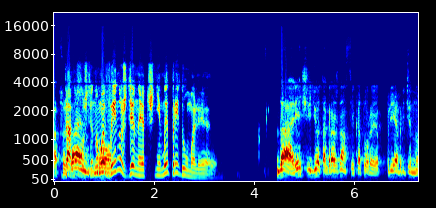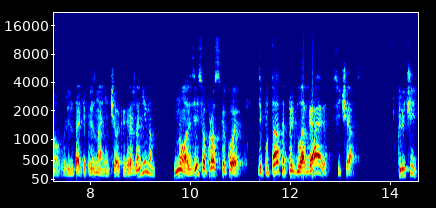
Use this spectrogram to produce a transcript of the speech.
обсуждаем. Да, ну, слушайте, но... ну мы вынуждены, это ж не мы придумали. Да, речь идет о гражданстве, которое приобретено в результате признания человека гражданином. Но здесь вопрос какой? Депутаты предлагают сейчас включить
